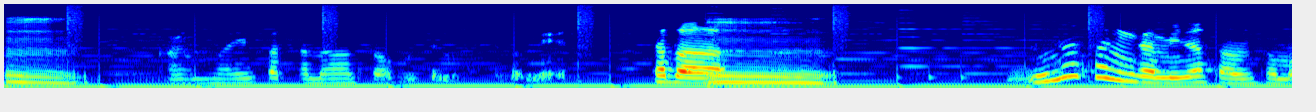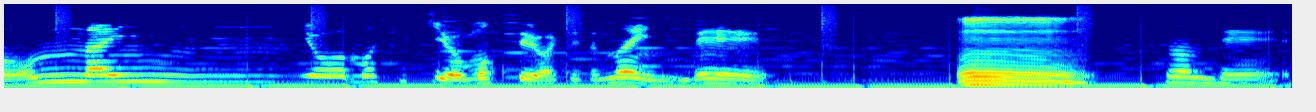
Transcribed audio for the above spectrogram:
うんあまあよかったなとは思ってますけどね。ただ、うん皆さんが皆さんそのオンライン用の機器を持ってるわけじゃないんで、うんなんで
